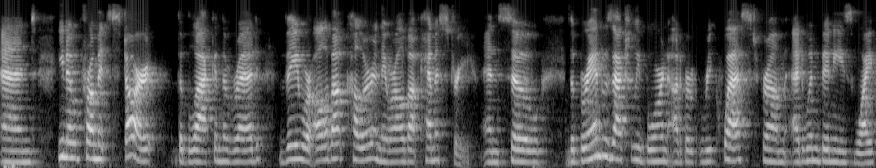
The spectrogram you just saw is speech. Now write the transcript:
And, you know, from its start, the black and the red, they were all about color and they were all about chemistry. And so the brand was actually born out of a request from Edwin Binney's wife,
